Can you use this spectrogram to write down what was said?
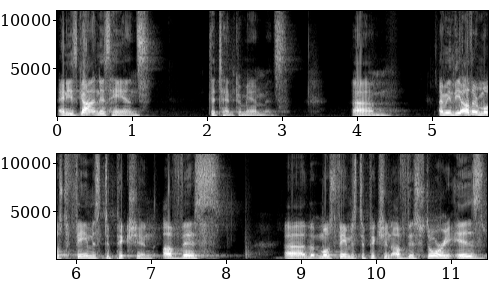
and he's got in his hands the Ten Commandments. Um, I mean, the other most famous depiction of this uh, the most famous depiction of this story is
